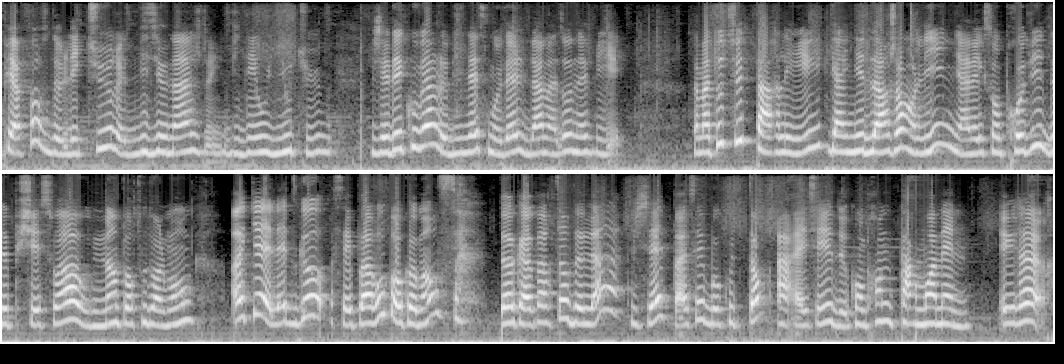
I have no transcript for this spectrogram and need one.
Puis à force de lecture et de visionnage de vidéos YouTube, j'ai découvert le business model d'Amazon FBA. Ça m'a tout de suite parlé, gagner de l'argent en ligne avec son produit depuis chez soi ou n'importe où dans le monde. Ok, let's go, c'est par où qu'on commence? Donc à partir de là, j'ai passé beaucoup de temps à essayer de comprendre par moi-même. Erreur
